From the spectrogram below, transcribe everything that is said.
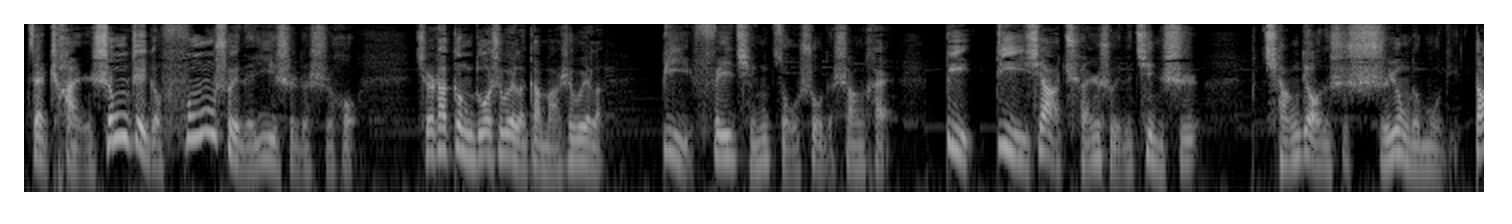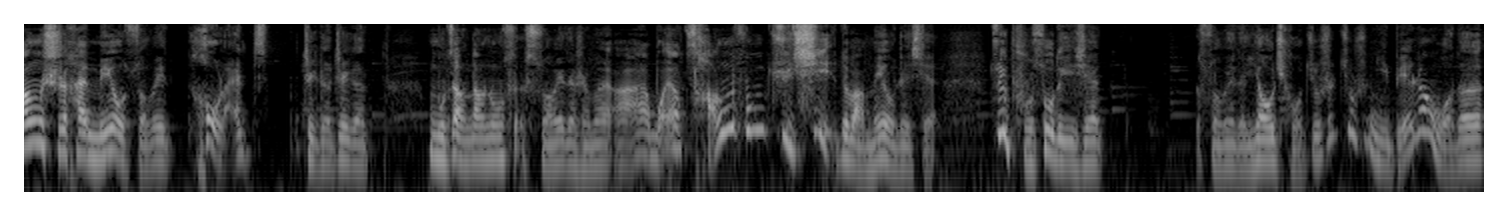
在产生这个风水的意识的时候，其实它更多是为了干嘛？是为了避飞禽走兽的伤害，避地下泉水的浸湿，强调的是实用的目的。当时还没有所谓后来这个这个墓葬当中所所谓的什么啊，我要藏风聚气，对吧？没有这些，最朴素的一些所谓的要求，就是就是你别让我的。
